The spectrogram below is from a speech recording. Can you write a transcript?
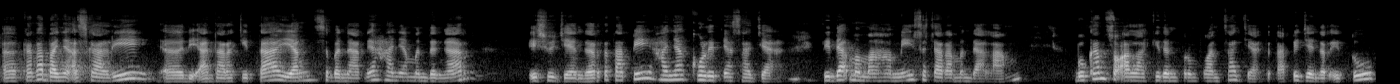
Uh, karena banyak sekali uh, di antara kita yang sebenarnya hanya mendengar isu gender, tetapi hanya kulitnya saja, tidak memahami secara mendalam. Bukan soal laki dan perempuan saja, tetapi gender itu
